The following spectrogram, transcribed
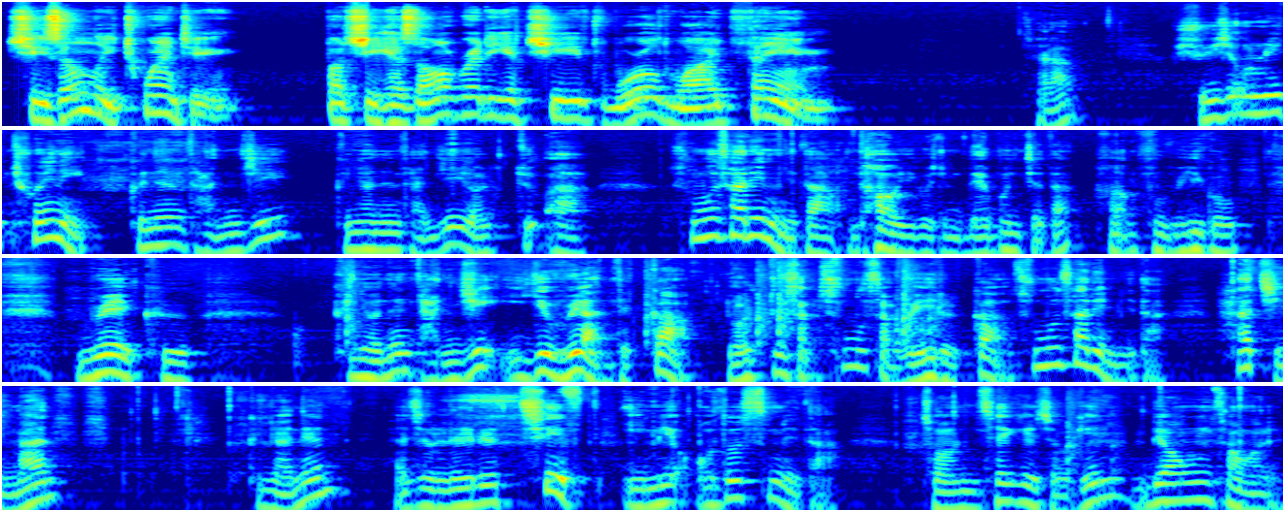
She's only 20, but she has already achieved worldwide fame. 자, she's only 20. 그녀는 단지 그녀는 단지 12, 아, 20살입니다. 나 이거 좀네 번째다. 이거 왜 그 그녀는 단지 이게 왜 안 될까? 12살, 20살 왜 이럴까? 20살입니다. 하지만 그녀는 has already achieved 이미 얻었습니다. 전 세계적인 명성을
